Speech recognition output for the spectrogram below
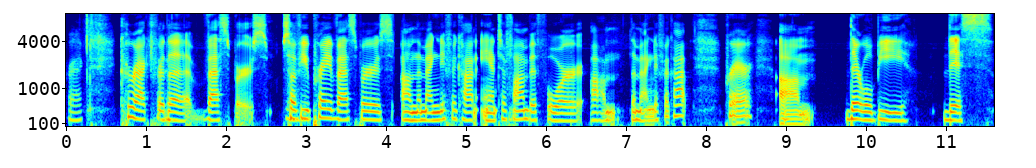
correct? Correct for the Vespers. So if you pray Vespers, um, the Magnificat antiphon before um, the Magnificat prayer, um, there will be this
